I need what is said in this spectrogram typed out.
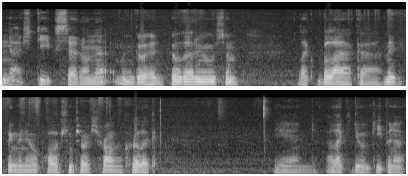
Nice deep set on that. I'm going to go ahead and fill that in with some like black, uh, maybe fingernail polish, some sort of strong acrylic. And I like to do them deep enough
